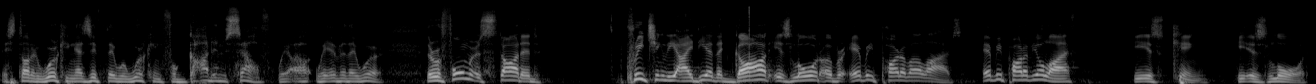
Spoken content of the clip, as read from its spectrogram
They started working as if they were working for God Himself, uh, wherever they were. The reformers started preaching the idea that God is Lord over every part of our lives. Every part of your life, He is King, He is Lord,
